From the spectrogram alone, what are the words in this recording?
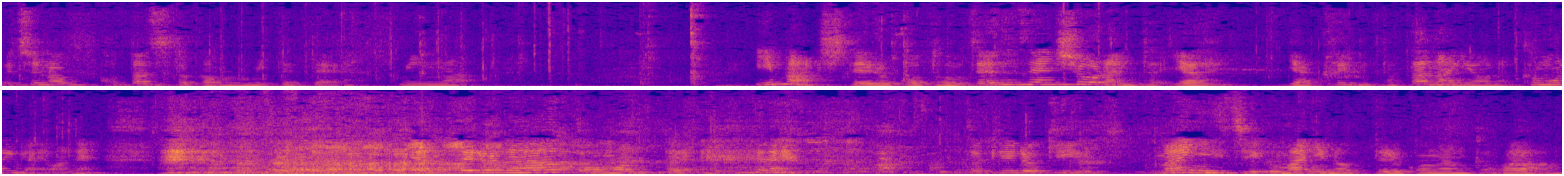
うちの子たちとかも見ててみんな今してることを全然将来にや役に立たないような雲以外はね。やってるなと思って。時々毎日馬に乗ってる子なんかは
